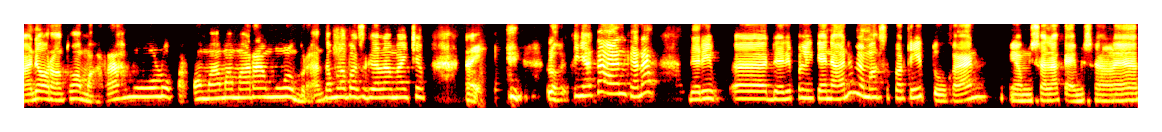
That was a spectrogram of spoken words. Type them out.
ada orang tua marah mulu, papa mama marah mulu, berantem apa segala macam. Nah loh kenyataan karena dari uh, dari penelitian yang ada memang seperti itu kan, yang misalnya kayak misalnya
